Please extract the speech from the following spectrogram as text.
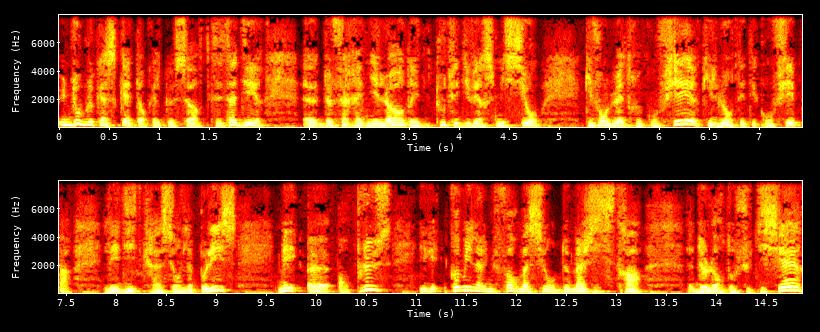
une double casquette en quelque sorte, c'est-à-dire euh, de faire régner l'ordre et toutes les diverses missions qui vont lui être confiées, qui lui ont été confiées par de création de la police, mais euh, en plus, il- comme il a une formation de magistrat de l'ordre judiciaire,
